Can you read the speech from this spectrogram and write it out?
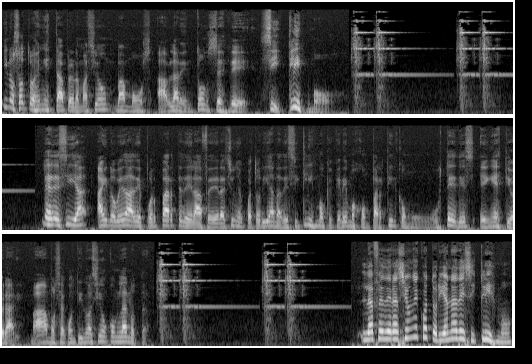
Y nosotros en esta programación vamos a hablar entonces de ciclismo. Les decía, hay novedades por parte de la Federación Ecuatoriana de Ciclismo que queremos compartir con ustedes en este horario. Vamos a continuación con la nota. La Federación Ecuatoriana de Ciclismo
